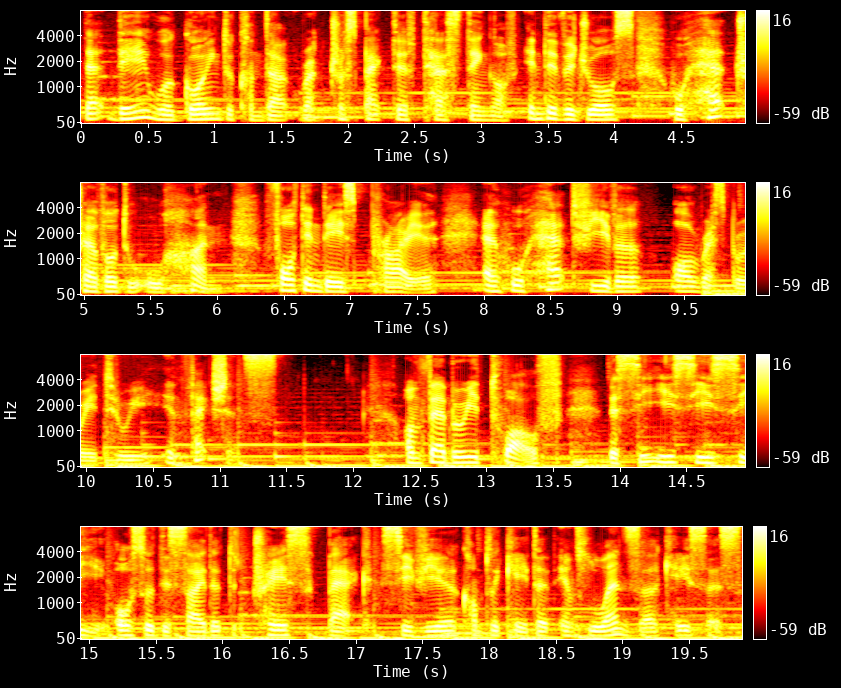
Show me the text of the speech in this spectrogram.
that they were going to conduct retrospective testing of individuals who had traveled to Wuhan 14 days prior and who had fever or respiratory infections. On February 12, the CECC also decided to trace back severe complicated influenza cases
